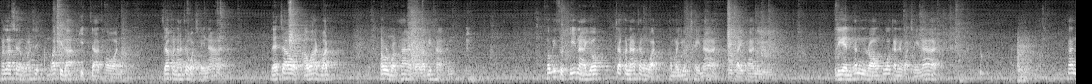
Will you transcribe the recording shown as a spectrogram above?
พระราชวชิวชิระกิจจาธร เจ้าคณะจังหวัดชัยนาท และเจ้าอาวาสวัดพระบรมธาตุวรวิหาร พระวิสุทธินายกเจ้าคณะจังหวัดธรรมยุทธชัยนาทอุทัยธานี เรียนท่านรองผู้ว่าการจังหวัดชัยนาท ท่าน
